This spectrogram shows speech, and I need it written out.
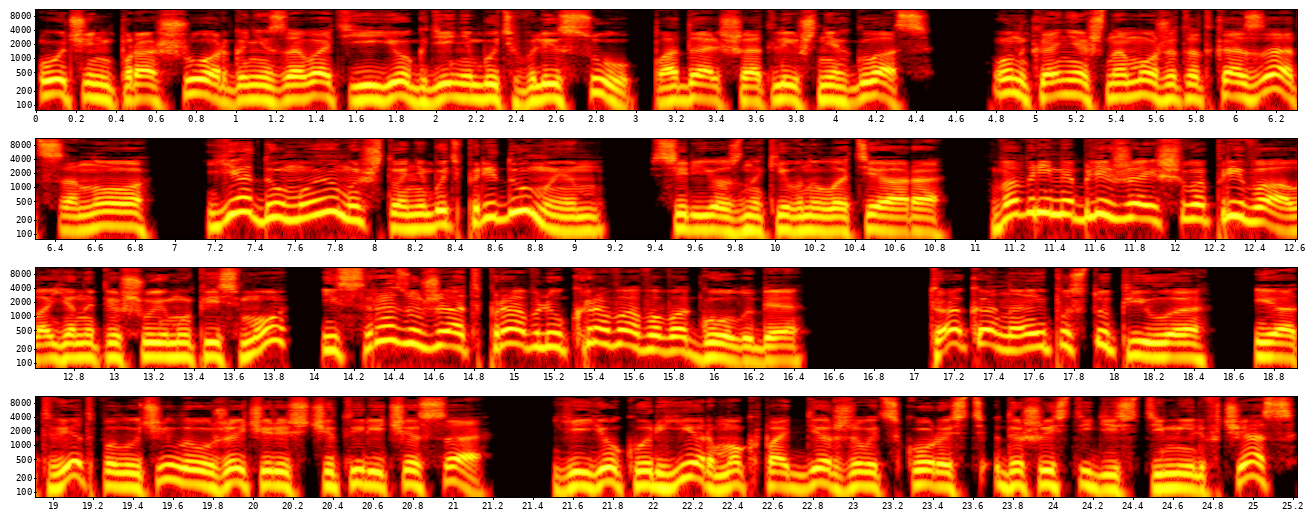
«Очень прошу организовать ее где-нибудь в лесу, подальше от лишних глаз. Он, конечно, может отказаться, но...» «Я думаю, мы что-нибудь придумаем», — серьезно кивнула Тиара. «Во время ближайшего привала я напишу ему письмо и сразу же отправлю кровавого голубя». Так она и поступила, и ответ получила уже через 4 часа. Ее курьер мог поддерживать скорость до 60 миль в час,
